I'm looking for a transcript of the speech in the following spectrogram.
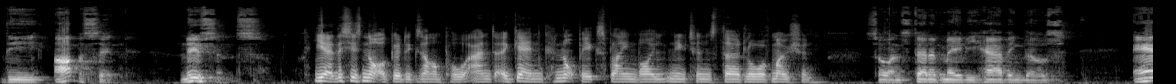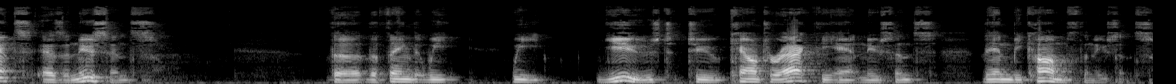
the opposite nuisance. Yeah, this is not a good example and again cannot be explained by Newton's third law of motion. So instead of maybe having those ants as a nuisance, the the thing that we we used to counteract the ant nuisance then becomes the nuisance.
